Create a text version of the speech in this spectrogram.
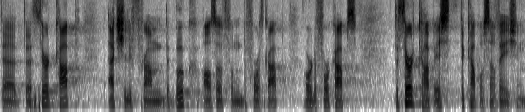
the, the third cup, actually from the book, also from the fourth cup, or the four cups. The third cup is the cup of salvation.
